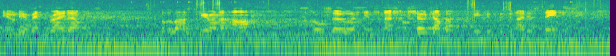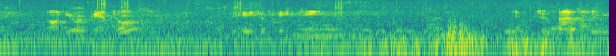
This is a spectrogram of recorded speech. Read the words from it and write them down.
The only event rider for the last year and a half. He's also an international show jumper, competed for the United States on European tours since the age of 18 in 2000.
